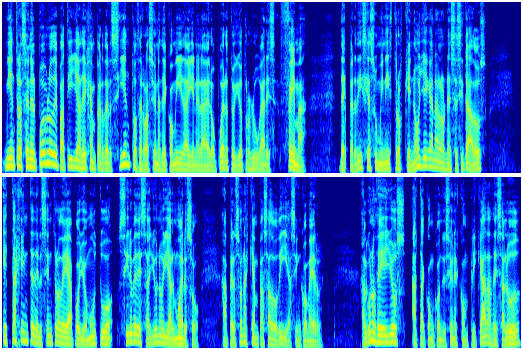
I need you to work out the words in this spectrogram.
Mientras en el pueblo de Patillas dejan perder cientos de raciones de comida y en el aeropuerto y otros lugares FEMA desperdicia suministros que no llegan a los necesitados, esta gente del Centro de Apoyo Mutuo sirve desayuno y almuerzo a personas que han pasado días sin comer. Algunos de ellos hasta con condiciones complicadas de salud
